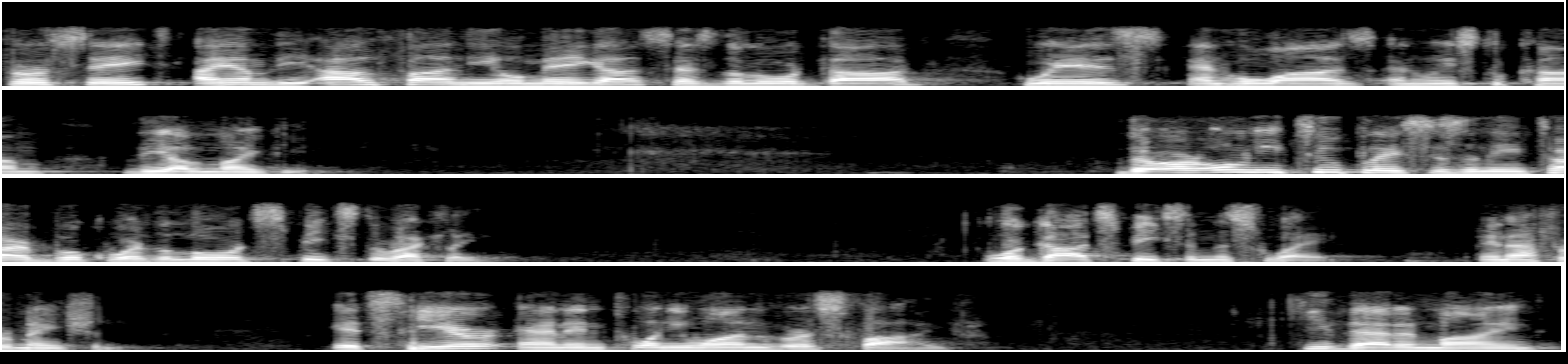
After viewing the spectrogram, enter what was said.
Verse 8 I am the Alpha and the Omega, says the Lord God, who is, and who was, and who is to come, the Almighty. There are only two places in the entire book where the Lord speaks directly, where God speaks in this way, in affirmation. It's here and in 21, verse 5. Keep that in mind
